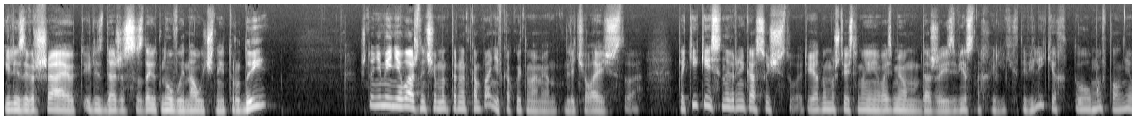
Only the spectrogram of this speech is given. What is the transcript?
или завершают, или даже создают новые научные труды, что не менее важно, чем интернет-компании в какой-то момент для человечества – Такие кейсы наверняка существуют. Я думаю, что если мы возьмем даже известных или каких-то великих, то мы вполне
